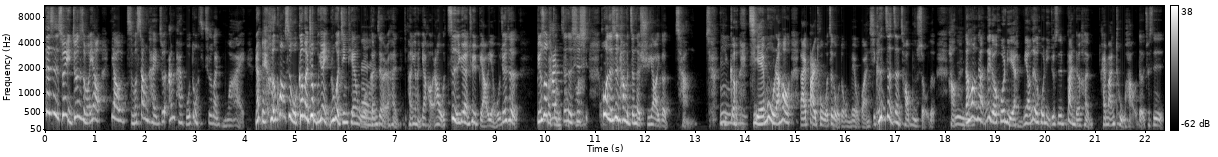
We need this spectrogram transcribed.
但是所以就是什么要要什么上台就安排活动，就觉得 like why？然后何况是我根本就不愿意。如果今天我跟这个人很朋友很要好，然后我自愿去表演，我觉得比如说他真的是，或者是他们真的需要一个场。一个节目，然后来拜托我，这个我都没有关系。可是这真的超不熟的。好，嗯然后呢那个婚礼也很妙，那个婚礼就是办的很还蛮土豪的，就是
